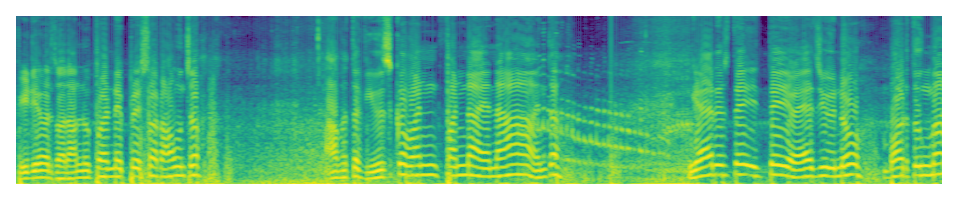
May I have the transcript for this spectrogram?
भिडियोहरू झराल्नु पर्ने प्रेसर आउँछ। अब त भ्युजको भन् फन्डा होइन होइन त। ग्यारेज त्यही त्यही हो एज यु नो बर्तुङमा।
